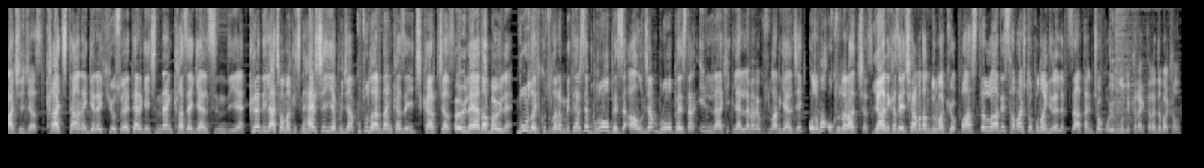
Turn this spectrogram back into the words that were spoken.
açacağız. Kaç tane gerekiyorsa yeter ki içinden kaze gelsin diye. Krediyle açmamak için her şeyi yapacağım. Kutulardan kazeyi çıkartacağız. Öyle ya da böyle. Buradaki kutularım biterse Brawl Pass'i alacağım. Brawl Pass'ten illaki ilerleme ve kutular gelecek. O zaman o kutuları açacağız. Yani kazeyi çıkarmadan durmak yok. Buster'la hadi savaş topuna girelim. Zaten çok uyumlu bir karakter. Hadi bakalım.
